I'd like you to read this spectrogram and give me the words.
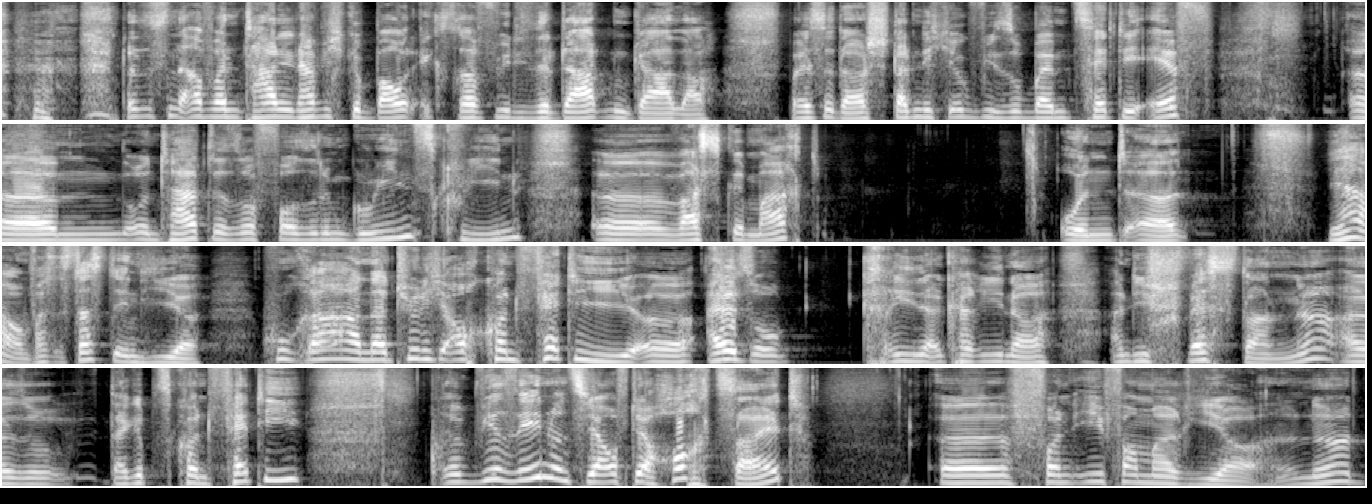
das ist ein Avatar, den habe ich gebaut extra für diese Datengala. Weißt du, da stand ich irgendwie so beim ZDF ähm, und hatte so vor so einem Greenscreen äh, was gemacht. Und äh, ja, was ist das denn hier? Hurra, natürlich auch Konfetti. Äh, also, Carina, Carina, an die Schwestern, ne? Also, da gibt's Konfetti. Äh, wir sehen uns ja auf der Hochzeit äh, von Eva Maria. Ne?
